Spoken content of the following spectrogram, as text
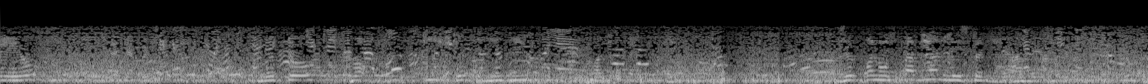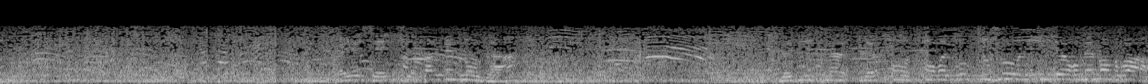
Eo. Neto, Porti, Yubi. Je prononce pas bien l'estonien. hein. Vous voyez, c'est c'est pas le même monde là. hein. Le 19, le 11, on retrouve toujours les leaders au même endroit.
